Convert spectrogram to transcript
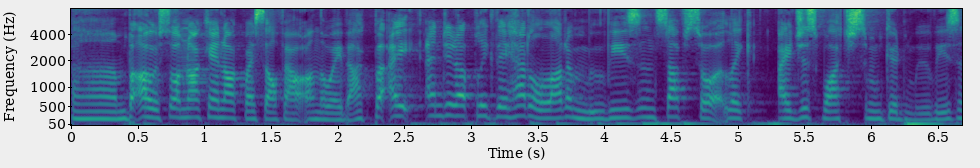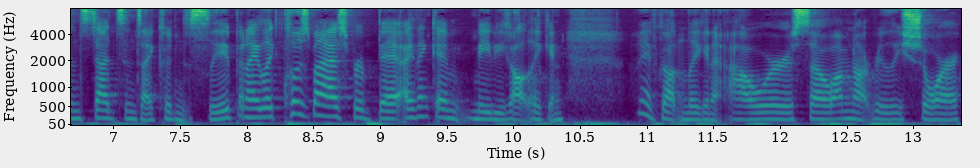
Um, but oh, so I'm not gonna knock myself out on the way back. But I ended up like they had a lot of movies and stuff, so like I just watched some good movies instead since I couldn't sleep, and I like closed my eyes for a bit. I think I maybe got like an I may have gotten like an hour or so. I'm not really sure.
